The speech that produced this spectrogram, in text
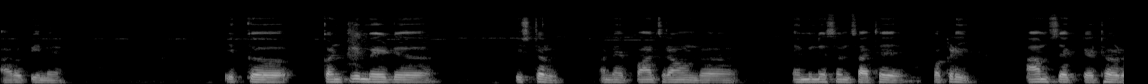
આરોપીને એક કન્ટ્રી મેડ પિસ્ટલ અને પાંચ રાઉન્ડ એમ્યુનેશન સાથે પકડી આર્મ્સ એક્ટ હેઠળ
